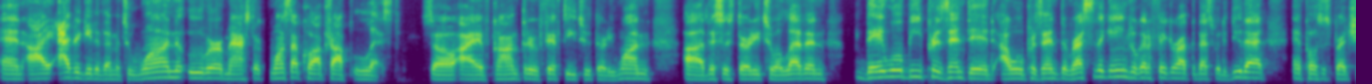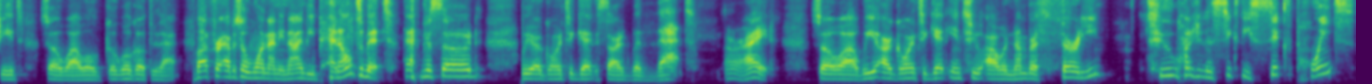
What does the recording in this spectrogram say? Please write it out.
and I aggregated them into one Uber Master One Stop Co-op Shop list. So I've gone through 50 to 31. Uh, this is 30 to 11. They will be presented. I will present the rest of the games. We're going to figure out the best way to do that and post the spreadsheets. So uh, we'll go, we'll go through that. But for episode 199, the penultimate episode, we are going to get started with that. All right. So uh, we are going to get into our number 30. 266 points,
